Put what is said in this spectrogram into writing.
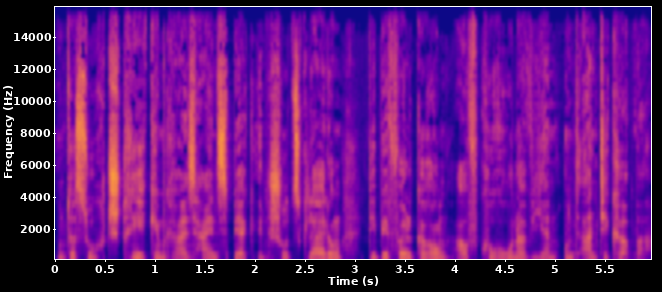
untersucht Streeck im Kreis Heinsberg in Schutzkleidung die Bevölkerung auf Coronaviren und Antikörper.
